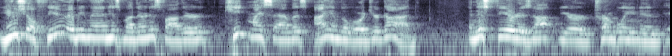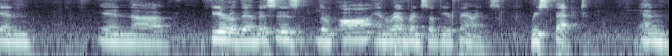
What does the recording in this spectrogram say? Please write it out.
You shall fear every man his mother and his father, keep my Sabbaths, I am the Lord your God. And this fear is not your trembling in, in, in uh, fear of them. This is the awe and reverence of your parents, respect. And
